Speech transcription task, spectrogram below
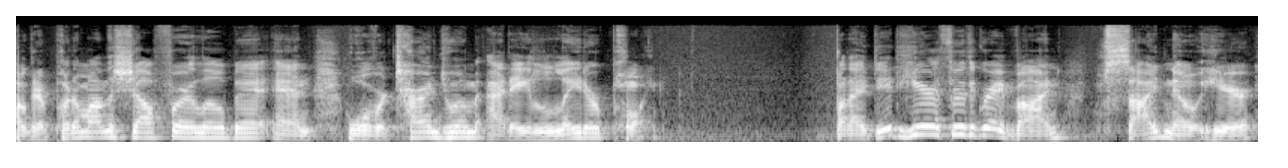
I'm going to put them on the shelf for a little bit and we'll return to them at a later point. But I did hear through the grapevine, side note here,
